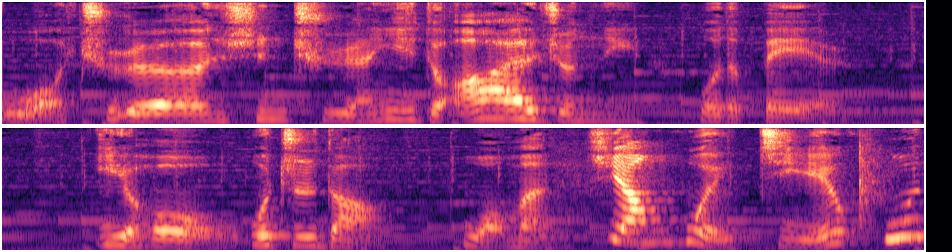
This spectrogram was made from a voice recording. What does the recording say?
我全心全意的爱着你，我的贝尔。以后我知道我们将会结婚。”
